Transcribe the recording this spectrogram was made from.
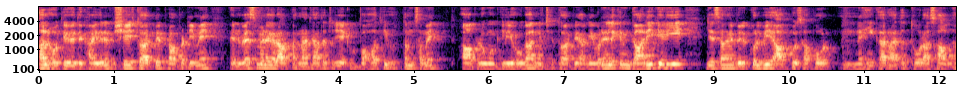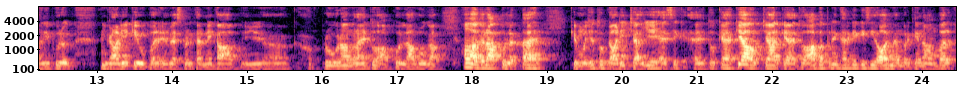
हल होते हुए दिखाई दे रहे हैं। विशेष तौर पर प्रॉपर्टी में इन्वेस्टमेंट अगर आप करना चाहते हैं तो ये एक बहुत ही उत्तम समय आप लोगों के लिए होगा। निश्चित तौर पे आगे बढ़े। लेकिन गाड़ी के लिए ये समय बिल्कुल भी आपको सपोर्ट नहीं कर रहा है तो थोड़ा सावधानीपूर्वक गाड़ी के ऊपर इन्वेस्टमेंट करने का आप प्रोग्राम बनाएँ तो आपको लाभ होगा। हाँ अगर आपको लगता है कि मुझे तो गाड़ी चाहिए, ऐसे तो क्या क्या उपचार, क्या है? तो आप अपने घर के किसी और मेंबर के नाम पर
